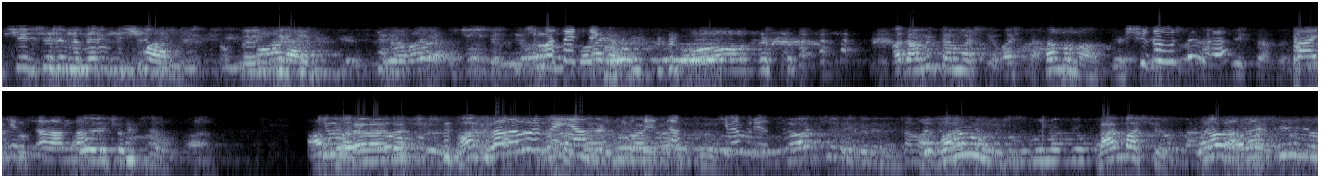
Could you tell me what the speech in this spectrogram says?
Bir şey söyleyeyim mi? Benim işim var. Şuna seçecek. Hadi Hamit'ten başlıyor. Başla. Tamam abi. Şurada vursanıza. Daha geniş alandan. Böyle çok güzel oldu abi. Kim Beraber. vuruyor? Bana vurmayın yalnız. Bir şey diyeceğim. Kime vuruyorsun? Tamam. Bana mı vuruyorsun? Ben başlıyorum. Bravo. Ben senin Dur.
